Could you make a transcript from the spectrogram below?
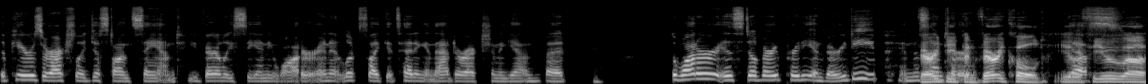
the piers are actually just on sand. You barely see any water and it looks like it's heading in that direction again, but the water is still very pretty and very deep in the very center. deep and very cold. You, If you uh,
